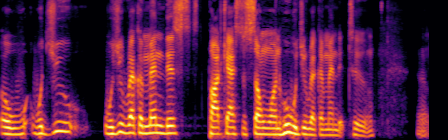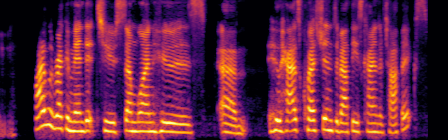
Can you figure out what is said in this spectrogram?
would you would you recommend this podcast to someone? Who would you recommend it to? Um, I would recommend it to someone who's um, who has questions about these kinds of topics,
